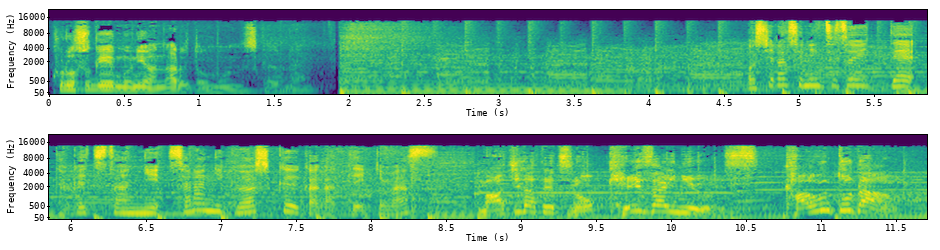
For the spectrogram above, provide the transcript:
クロスゲームにはなると思うんですけどね。お知らせに続いて竹内さんにさらに詳しく伺っていきます。町田鉄の経済ニュースカウントダウン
